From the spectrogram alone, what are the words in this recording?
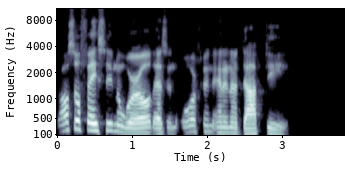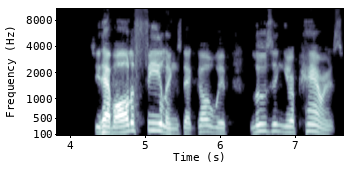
but also facing the world as an orphan and an adoptee. She'd have all the feelings that go with losing your parents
